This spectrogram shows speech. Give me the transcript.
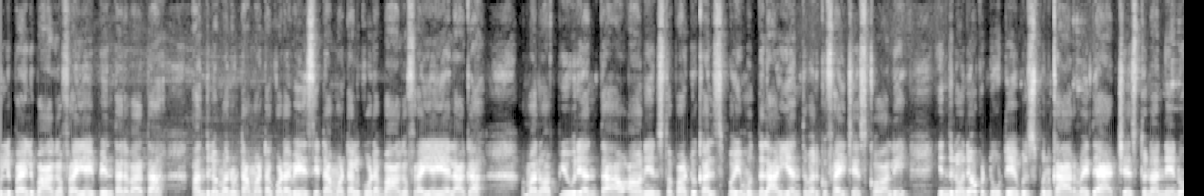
ఉల్లిపాయలు బాగా ఫ్రై అయిపోయిన తర్వాత అందులో మనం టమాటా కూడా వేసి టమాటాలు కూడా బాగా ఫ్రై అయ్యేలాగా మనం ఆ ప్యూరీ అంతా ఆనియన్స్తో పాటు కలిసిపోయి ముద్దలా అయ్యేంత వరకు ఫ్రై చేసుకోవాలి. ఇందులోనే ఒక టూ టేబుల్ స్పూన్ కారం అయితే యాడ్ చేస్తున్నాను నేను.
